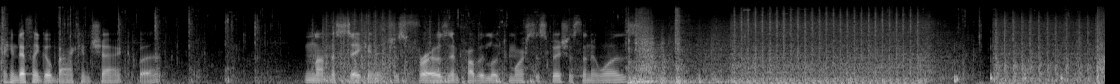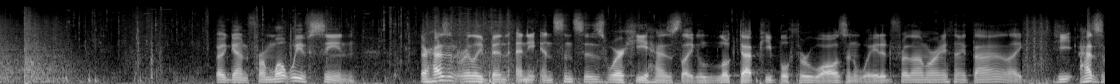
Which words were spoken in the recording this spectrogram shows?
I can definitely go back and check, but I'm not mistaken. It just froze and probably looked more suspicious than it was. Again, from what we've seen, there hasn't really been any instances where he has like looked at people through walls and waited for them or anything like that. Like he has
